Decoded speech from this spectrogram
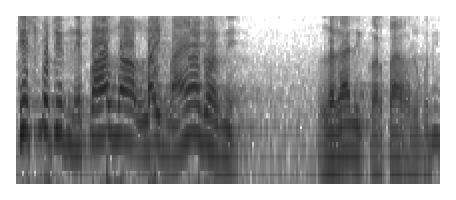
त्यसपछि नेपालमा लाई माया गर्ने लगानीकर्ताहरू पनि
